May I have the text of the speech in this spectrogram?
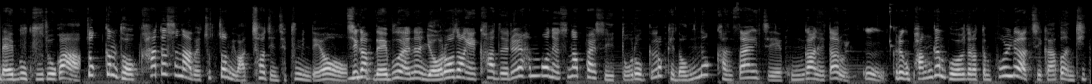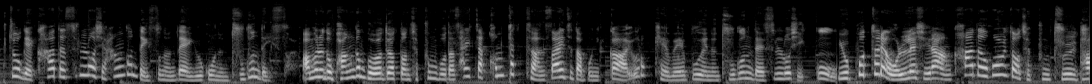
내부 구조가 조금 더 카드 수납에 초점이 맞춰진 제품인데요. 지갑 내부에는 여러 장의 카드를 한 번에 수납할 수 있도록 이렇게 넉넉한 사이즈의 공간이 따로 있고 그리고 방금 보여드렸던 폴리아 지갑은 뒤쪽에 카드 슬롯이 한 군데 있었는데 이거는 두 군데 있어요. 아무래도 방금 보여드렸던 제품보다 살짝 컴팩트한 사이즈다 보니까 이렇게 외부에는 두 군데 슬롯이 있고 이 포트레 월렛이랑 카드 홀더 제품 둘다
